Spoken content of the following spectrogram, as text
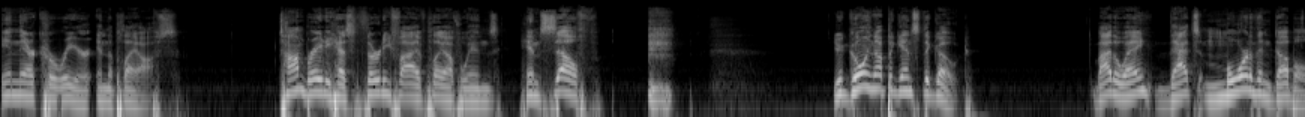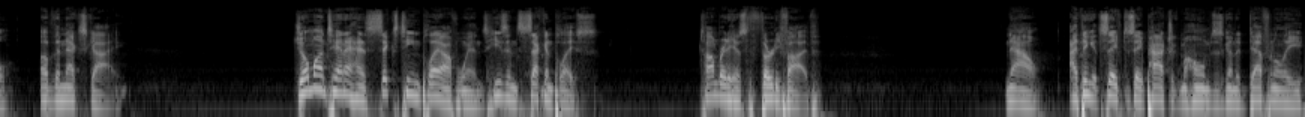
in their career in the playoffs. Tom Brady has 35 playoff wins himself. You're going up against the GOAT. By the way, that's more than double of the next guy. Joe Montana has 16 playoff wins. He's in second place. Tom Brady has 35. Now, I think it's safe to say Patrick Mahomes is going to definitely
